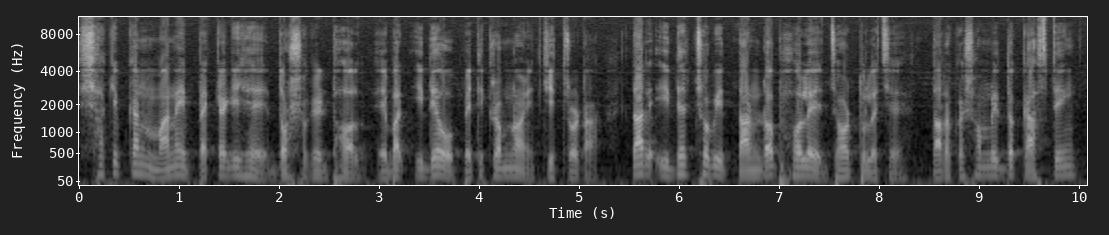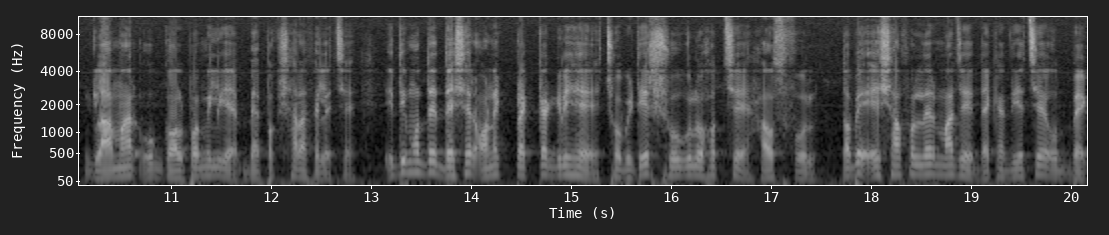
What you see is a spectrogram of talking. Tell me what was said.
শাকিব খান মানেই প্রেক্ষাগৃহে দর্শকের ঢল। এবার ঈদেও ব্যতিক্রম নয় চিত্রটা। তার ঈদের ছবি তাণ্ডব হলে ঝড় তুলেছে। তারকা সমৃদ্ধ কাস্টিং গ্ল্যামার ও গল্প মিলিয়ে ব্যাপক সাড়া ফেলেছে। ইতিমধ্যে দেশের অনেক প্রেক্ষাগৃহে ছবিটির শোগুলো হচ্ছে হাউসফুল। তবে এই সাফল্যের মাঝে দেখা দিয়েছে উদ্বেগ।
